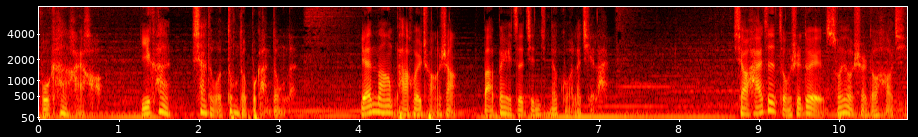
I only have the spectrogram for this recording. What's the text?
不看还好，一看吓得我动都不敢动了，连忙爬回床上，把被子紧紧的裹了起来。小孩子总是对所有事儿都好奇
